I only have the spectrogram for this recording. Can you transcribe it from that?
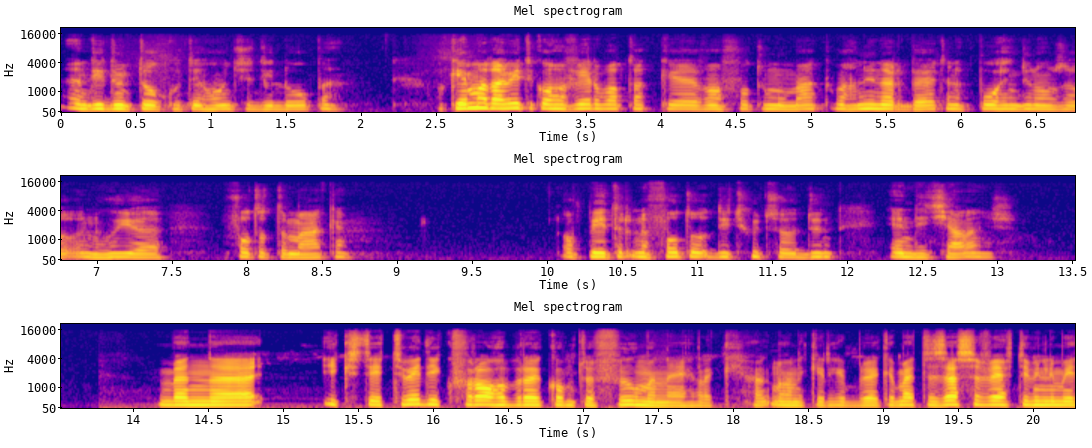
En die doen het ook goed, de hondjes die lopen. Oké, maar dan weet ik ongeveer wat ik uh, van foto moet maken. We gaan nu naar buiten een poging doen om zo een goede foto te maken. Of beter, een foto die het goed zou doen in die challenge. Mijn uh, XT2 die ik vooral gebruik om te filmen eigenlijk, ga ik nog een keer gebruiken. Met de 56 mm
